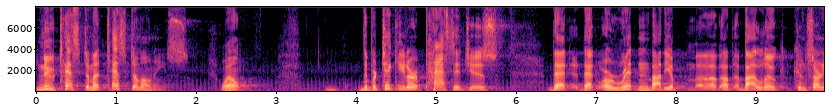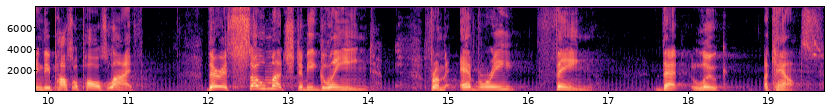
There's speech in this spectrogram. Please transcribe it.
New Testament testimonies. Well, the particular passages that, that are written by, the, uh, uh, by Luke concerning the Apostle Paul's life, there is so much to be gleaned from everything that Luke accounts.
